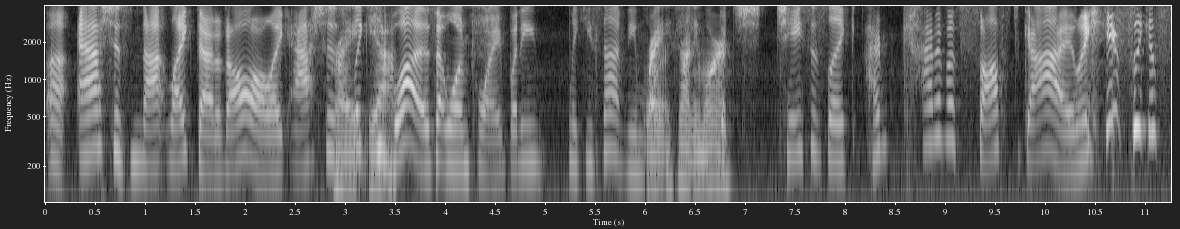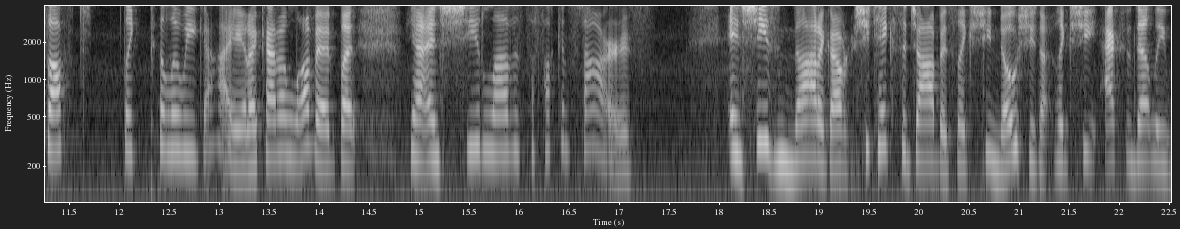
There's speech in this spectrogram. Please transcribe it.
Uh, Ash is not like that at all. Like Ash is Right, like yeah. he was at one point, but he like he's not anymore. Right, he's not anymore. But Ch- Chase is like, I'm kind of a soft guy. Like he's like a soft, like pillowy guy, and I kind of love it. But yeah, and she loves the fucking stars. And she's not a governor. She takes the job as like she knows she's not like she accidentally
